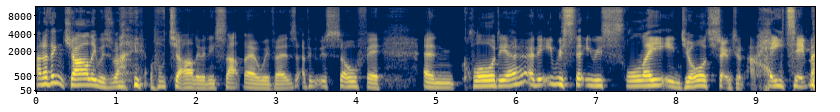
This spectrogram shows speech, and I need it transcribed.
And I think Charlie was right. I love Charlie when he sat there with us. I think it was Sophie and Claudia, and he was he was slating George. So I hate him.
